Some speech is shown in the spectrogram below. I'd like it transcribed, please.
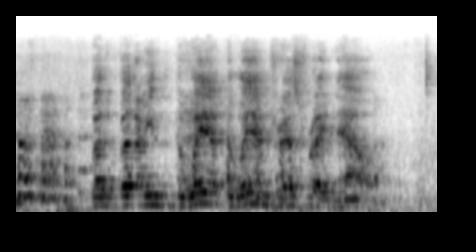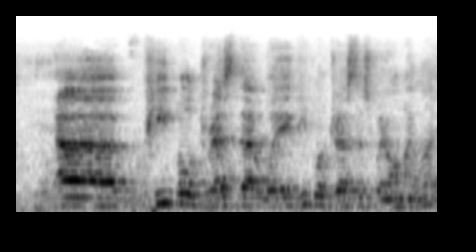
but but I mean, the way I, the way I'm dressed right now, uh, people dress that way. People have dressed this way all my life.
